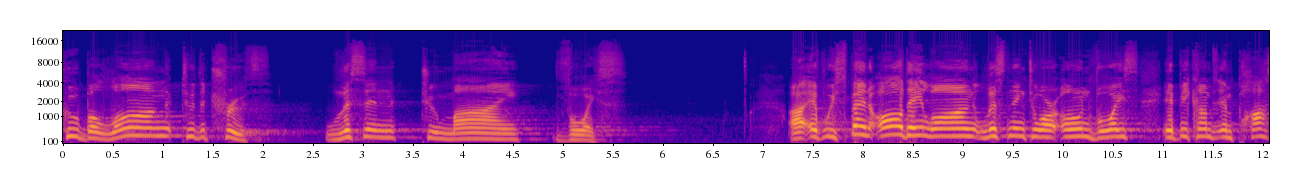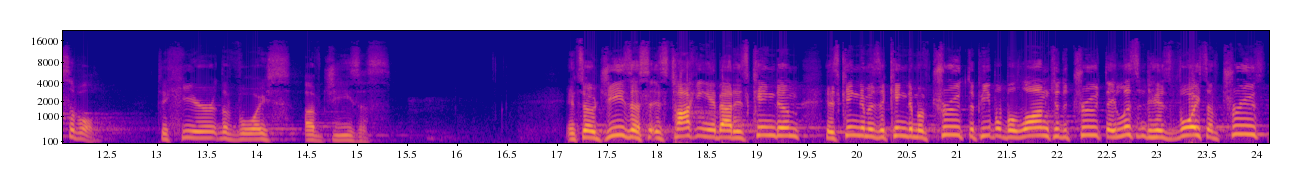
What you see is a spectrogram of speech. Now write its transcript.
who belong to the truth, listen to my voice. Uh, if we spend all day long listening to our own voice, it becomes impossible to hear the voice of Jesus. And so Jesus is talking about his kingdom. His kingdom is a kingdom of truth. The people belong to the truth. They listen to his voice of truth.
